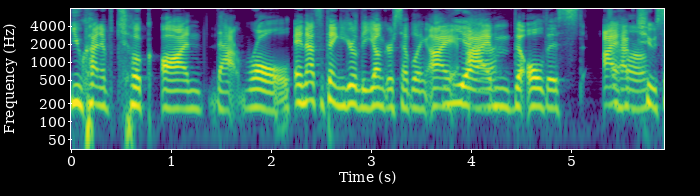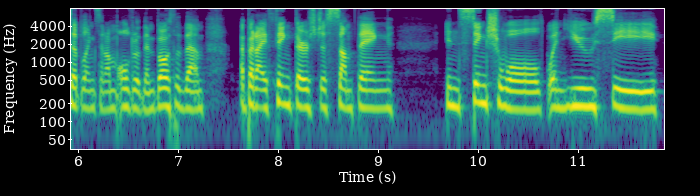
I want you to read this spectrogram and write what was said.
you kind of took on that role. And that's the thing, you're the younger sibling. I, Yeah. I'm the oldest. I have Uh-huh. two siblings and I'm older than both of them. But I think there's just something instinctual when you see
